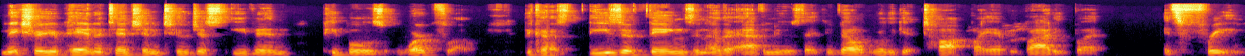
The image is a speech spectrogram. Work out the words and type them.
Make sure you're paying attention to just even people's workflow because these are things and other avenues that you don't really get taught by everybody, but it's free.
